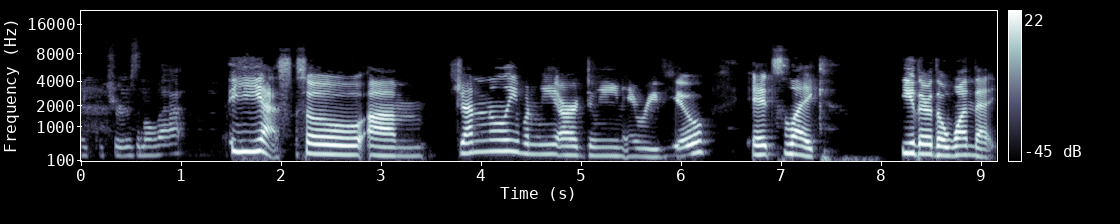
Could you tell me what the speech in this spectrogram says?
take pictures and all that. Yes. So, um, generally, when we are doing a review, it's like either the one that,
